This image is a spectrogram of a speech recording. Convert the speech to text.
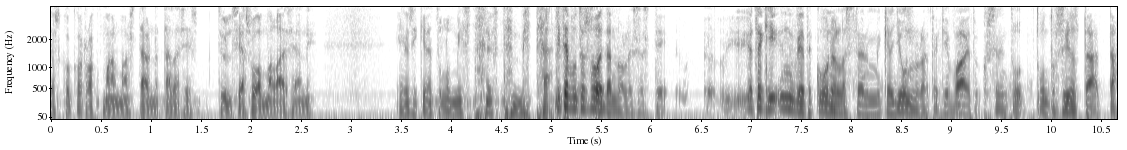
jos koko rockmaailma olisi täynnä tällaisia tylsiä suomalaisia, niin ei olisi ikinä tullut mistään yhtään mitään. Mitä muuten soitannollisesti? Jotenkin Yngvietä kuunnella sen, mikä Junnuna teki vaikutuksen, niin tuntui siltä, että,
